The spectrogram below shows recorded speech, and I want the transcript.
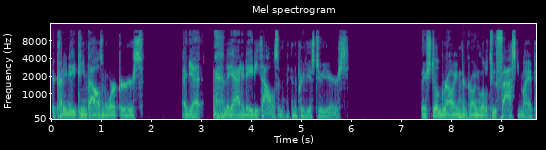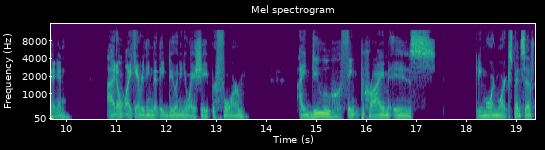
They're cutting 18,000 workers and yet they added 80,000 in the previous two years. They're still growing. They're growing a little too fast, in my opinion. I don't like everything that they do in any way, shape, or form. I do think Prime is getting more and more expensive,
